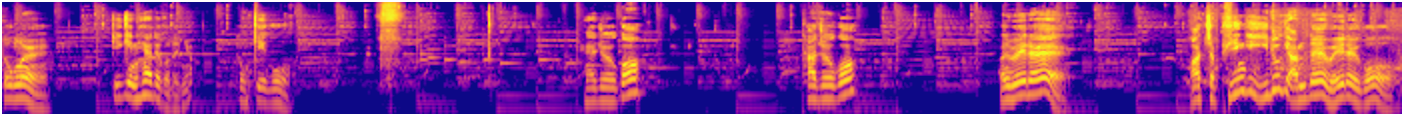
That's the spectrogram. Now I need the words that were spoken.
똥을 끼긴 해야 되거든요. 똥 끼고. 해주고 타주고. 아니 왜 이래? 아 진짜 비행기 이륙이 안 돼. 왜 이래 이거?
